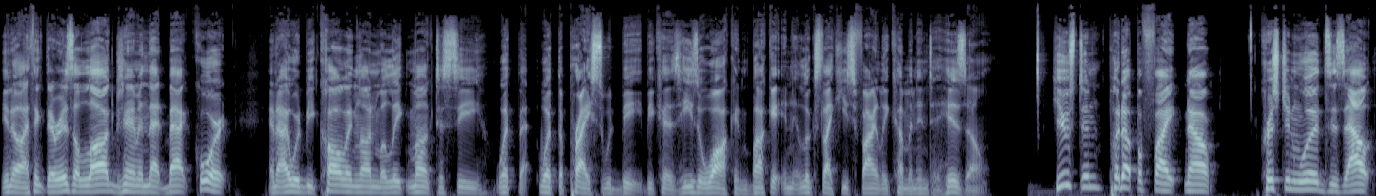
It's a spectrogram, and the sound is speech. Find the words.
you know, I think there is a logjam in that back court and I would be calling on Malik Monk to see what the, what the price would be because he's a walking bucket and it looks like he's finally coming into his own. Houston put up a fight. Now, Christian Woods is out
